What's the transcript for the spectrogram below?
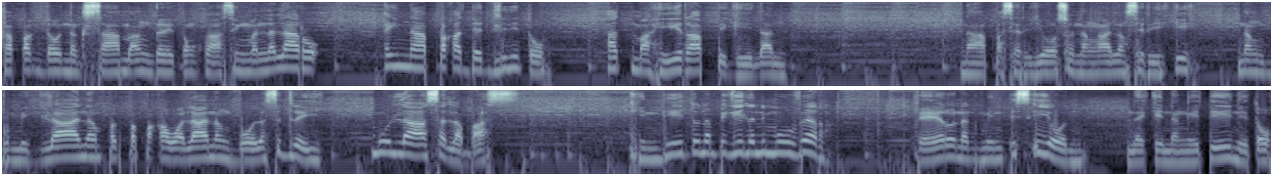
Kapag daw nagsama ang ganitong klaseng manlalaro ay napaka-deadly nito at mahirap pigilan. Napaseryoso na nga lang si Ricky nang bumigla ng pagpapakawala ng bola si Dre mula sa labas. Hindi ito napigilan ni Mover pero nagmintis iyon na kinangiti nito.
